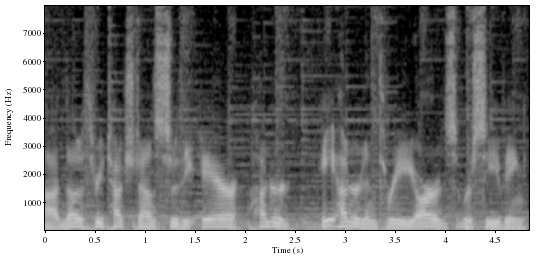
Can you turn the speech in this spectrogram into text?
uh, another three touchdowns through the air, 100 803 yards receiving,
